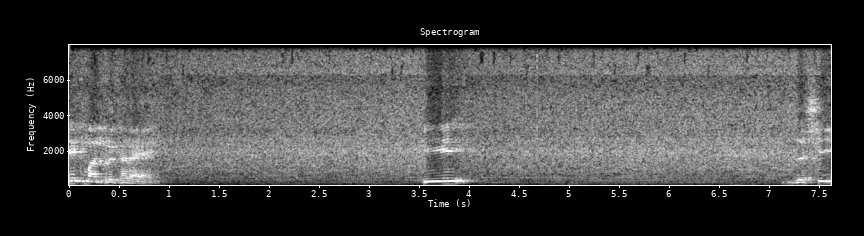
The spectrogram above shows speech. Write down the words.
एक मात्र खरं आहे की जशी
